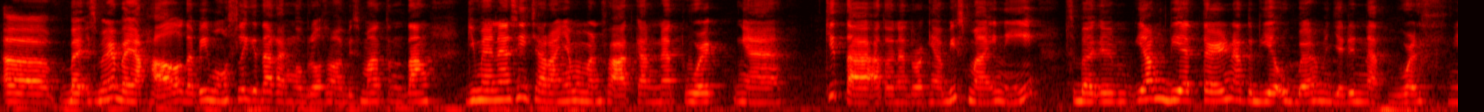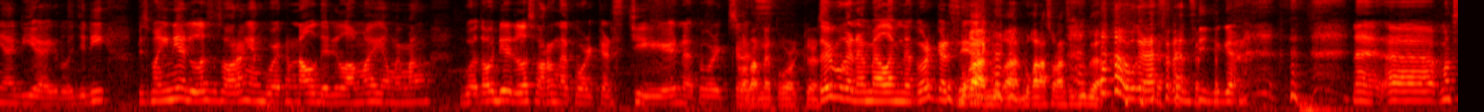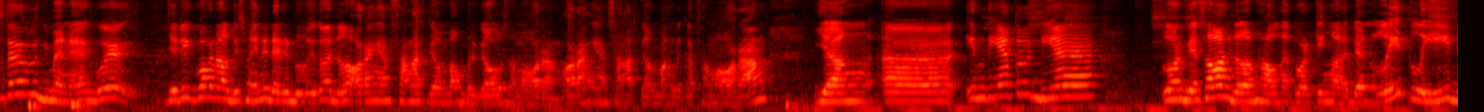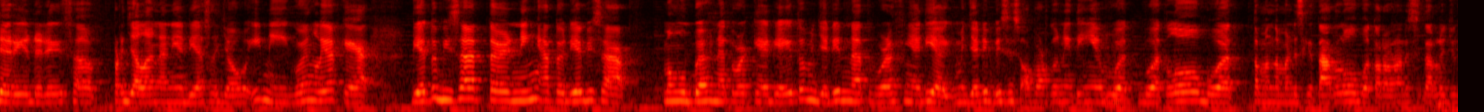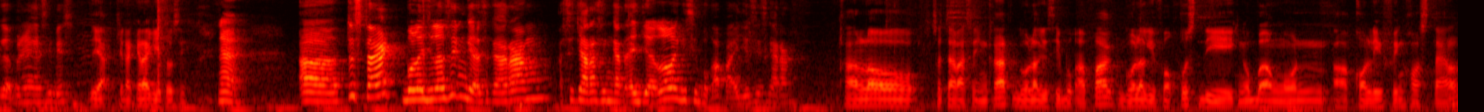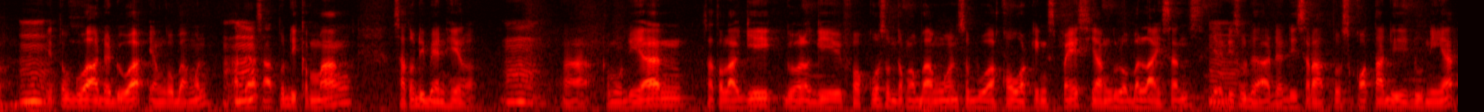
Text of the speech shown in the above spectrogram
eh, ba- sebenarnya banyak hal, tapi mostly kita akan ngobrol sama Bisma tentang gimana sih caranya memanfaatkan networknya kita atau networknya Bisma ini sebagai yang dia turn atau dia ubah menjadi net worth-nya dia gitu loh. Jadi Bisma ini adalah seseorang yang gue kenal dari lama yang memang gue tahu dia adalah seorang networkers, cie, networkers. Seorang networkers. Tapi bukan MLM networkers ya. Bukan, bukan, bukan asuransi juga. bukan asuransi juga. nah, eh, maksudnya gimana? Gue jadi gue kenal Bisma ini dari dulu itu adalah orang yang sangat gampang bergaul sama orang, orang yang sangat gampang dekat sama orang, yang eh, intinya tuh dia luar biasa lah dalam hal networking lah. Dan lately dari dari perjalanannya dia sejauh ini, gue ngelihat kayak dia tuh bisa turning atau dia bisa mengubah networknya dia itu menjadi net worth-nya dia, menjadi bisnis opportunity-nya buat buat lo, buat teman-teman di sekitar lo, buat orang-orang di sekitar lo juga. Bener gak sih, Bis? Iya, kira-kira gitu sih. Nah, eh, to start, boleh jelasin nggak sekarang secara singkat aja lo lagi sibuk apa aja sih sekarang? Kalau secara singkat, gue lagi sibuk apa? Gue lagi fokus di ngebangun uh, co-living hostel. Hmm. Itu gue ada dua yang gue bangun. Ada satu di Kemang, satu di Ben Hill. Hmm. Nah, kemudian satu lagi gue lagi fokus untuk ngebangun sebuah co-working space yang global license. Jadi sudah ada di 100 kota di dunia.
